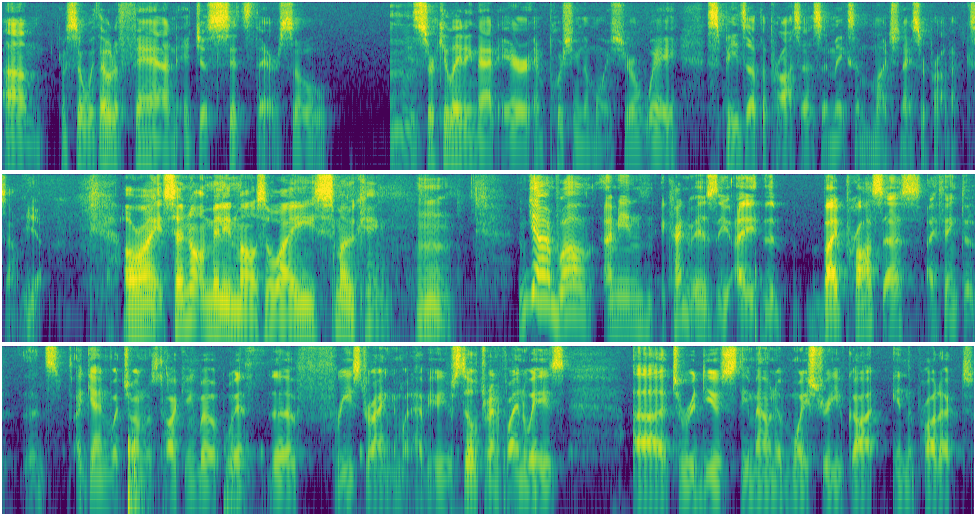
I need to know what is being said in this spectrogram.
Um, so without a fan, it just sits there. So. It's circulating that air and pushing the moisture away speeds up the process and makes a much nicer product. So yeah. All right, so not a million miles away, smoking. Yeah, well, I mean, it kind of is. I, the, by process, I think that that's again what John was talking about with the freeze drying and what have you. You're still trying to find ways uh, to reduce the amount of moisture you've got in the product,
